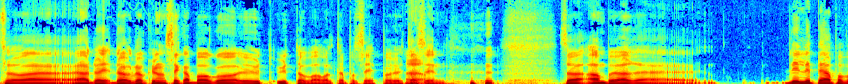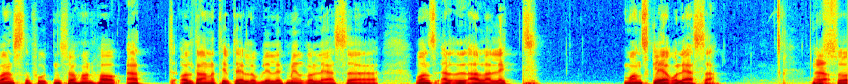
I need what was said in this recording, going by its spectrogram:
så eh, ja, da, da, da kunne han sikkert bare gå ut, utover, holdt jeg på å si, på Ja. så han bør eh, bli litt bedre på venstrefoten, så han har et alternativ til å bli litt mindre å lese, eller, litt vanskeligere å lese. Og så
